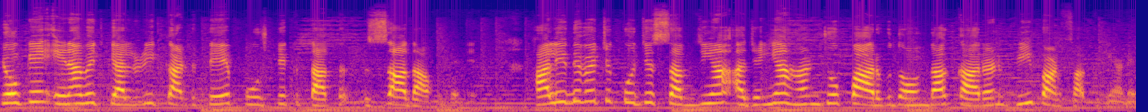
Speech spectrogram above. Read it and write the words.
ਕਿਉਂਕਿ ਇਹਨਾਂ ਵਿੱਚ ਕੈਲੋਰੀ ਘੱਟ ਤੇ ਪੋਸ਼ਟਿਕ ਤੱਤ ਜ਼ਿਆਦਾ ਹੁੰਦੇ ਨੇ। ਹਾਲ ਹੀ ਦੇ ਵਿੱਚ ਕੁਝ ਸਬਜ਼ੀਆਂ ਅਜਿਹੀਆਂ ਹਨ ਜੋ ਭਾਰ ਵਧਾਉਣ ਦਾ ਕਾਰਨ ਵੀ ਬਣ ਸਕਦੀਆਂ ਨੇ।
